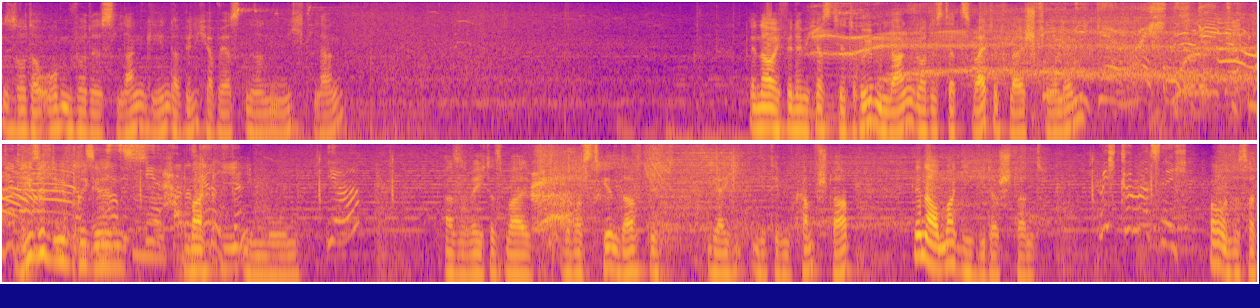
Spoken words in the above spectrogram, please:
So, da oben würde es lang gehen. Da will ich aber erst nicht lang. Genau, ich will nämlich erst hier drüben lang. Dort ist der zweite Fleischgolem. Die sind übrigens Magie-immun. Also wenn ich das mal demonstrieren darf mit, ja, mit dem Kampfstab. Genau, Magiewiderstand. Mich. Oh, und das hat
